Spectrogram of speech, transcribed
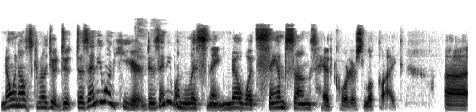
no one else can really do. do. Does anyone here, does anyone listening know what Samsung's headquarters look like? Uh,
